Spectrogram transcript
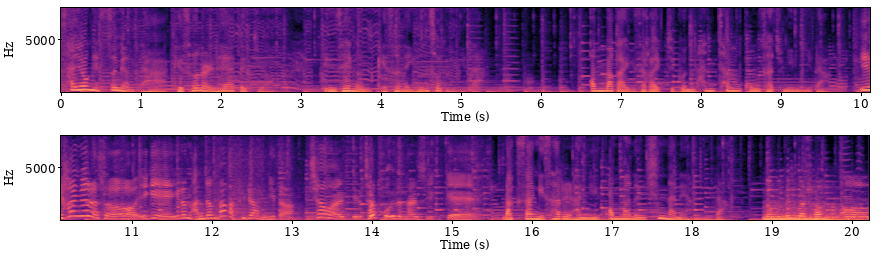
사용했으면 다 개선을 해야 되지요. 인생은 개선의 연속입니다. 엄마가 이사갈 집은 한참 공사 중입니다. 이 항해라서 이게 이런 안전바가 필요합니다. 샤워할 때 잡고 일어날 수 있게 막상 이사를 하니 엄마는 신나네 합니다. 너무 늙어서 어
